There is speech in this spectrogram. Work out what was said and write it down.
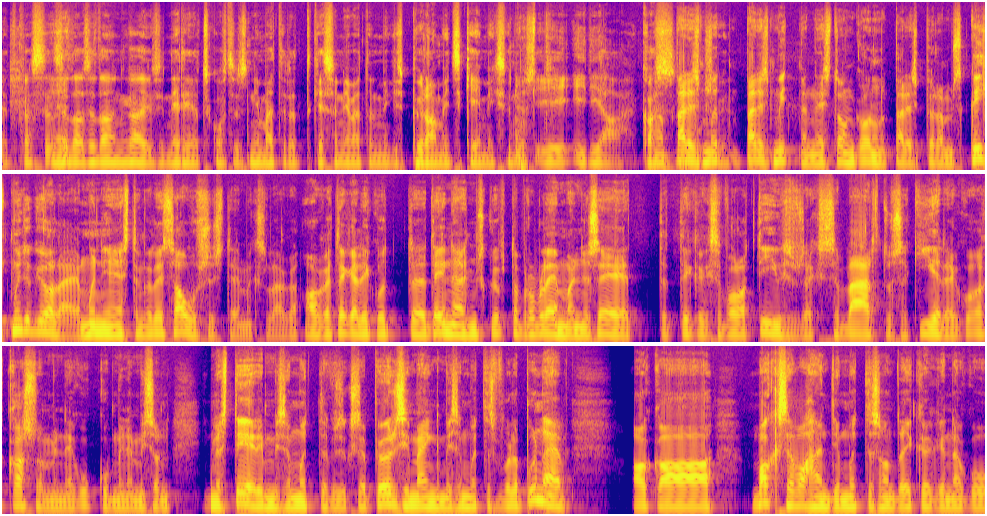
et kas et, seda, seda on ka ju siin erinevates kohtades nimetatud, kes on nimetanud mingiks püramiidskeemiks ei, ei tea, kas no, päris, päris mitmed neist ongi olnud päris püramiids, kõik muidugi ei ole ja mõni neist on ka täitsa aus süsteem, eks ole, aga, aga tegelikult äh, teine asi, mis krüpto probleem on ju see, et, et ikkagi see volatiivsus ehk see väärtuse kiire kasvamine ja kukkumine, mis on investeerimise mõttes või niisuguse börsi mängimise mõttes võib-olla põnev, aga maksevahendi mõttes on ta ikkagi nagu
